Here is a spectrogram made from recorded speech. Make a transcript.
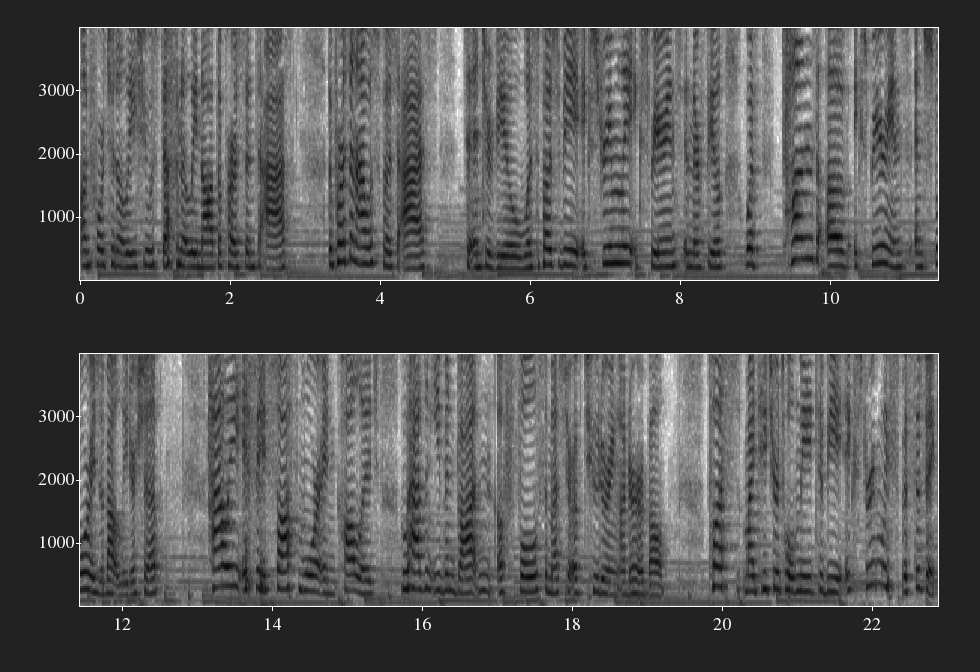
Unfortunately, she was definitely not the person to ask. The person I was supposed to ask to interview was supposed to be extremely experienced in their field with tons of experience and stories about leadership. Hallie is a sophomore in college who hasn't even gotten a full semester of tutoring under her belt. Plus, my teacher told me to be extremely specific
